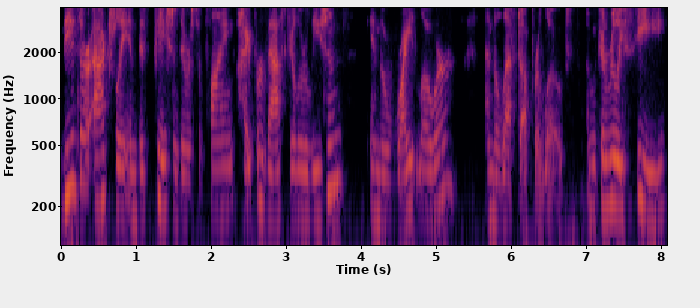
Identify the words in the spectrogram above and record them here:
These are actually, in this patient, they were supplying hypervascular lesions in the right lower and the left upper lobes. And we can really see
